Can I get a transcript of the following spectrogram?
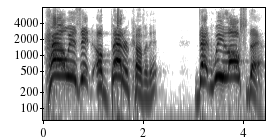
How is it a better covenant that we lost that.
